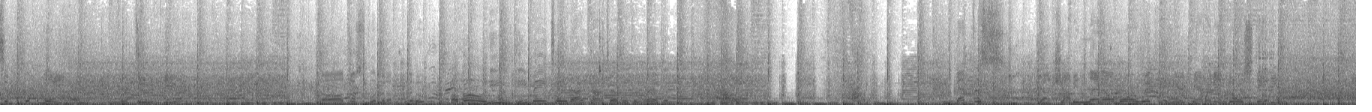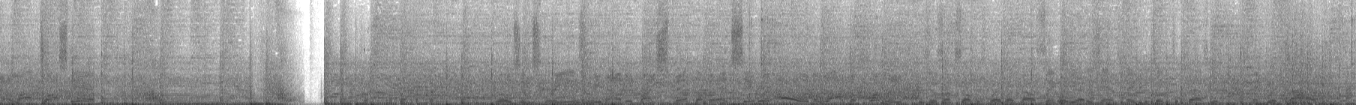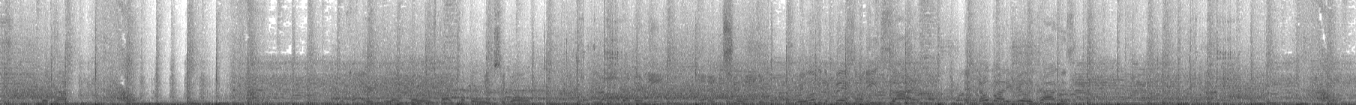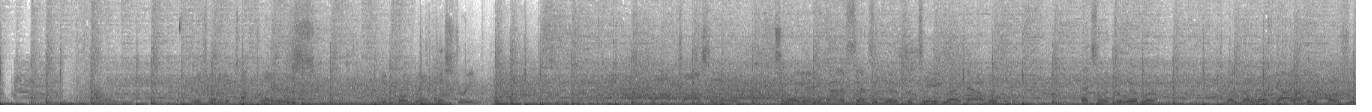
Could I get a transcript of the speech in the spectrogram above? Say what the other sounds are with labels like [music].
Plumlee for Duke here. Oh, just flip it up to the hoop. Although he, he maintained eye contact with the rim. Memphis. John Sciambi Len Elmore with you here at Cameron Indoor Stadium. And a lob toss there. [laughs] Rosen's three is rebounded by Smith up ahead Singler. This unselfish play by Kyle Singler. He had a chance maybe to take it to the basket and get fouled. But not Fired Glen Millers by a couple weeks ago. Lob underneath and a two-handed. You look at the bigs on each side, and nobody really cognizant. was one of the top players in program history. Lob toss and. Well, again, you kind of sense a bit of fatigue right now with excellent deliverer. But no one guy under the post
